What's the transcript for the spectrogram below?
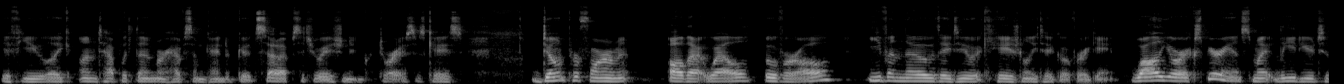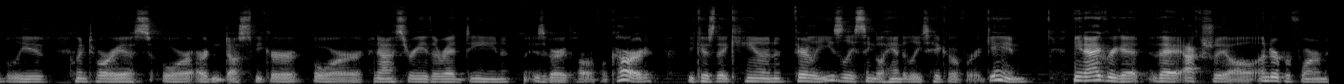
if you like untap with them or have some kind of good setup situation in Quintorius's case, don't perform all that well overall, even though they do occasionally take over a game. While your experience might lead you to believe Quintorius or Ardent Dustspeaker or Nassari the Red Dean is a very powerful card, because they can fairly easily single handedly take over a game, in aggregate, they actually all underperform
